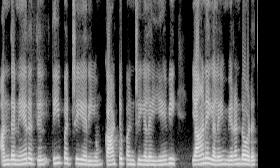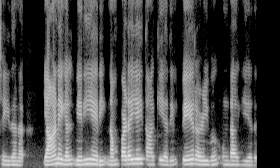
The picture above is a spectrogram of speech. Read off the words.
அந்த நேரத்தில் தீப்பற்றி எறியும் காட்டு பன்றிகளை ஏவி யானைகளை மிரண்டோடச் செய்தனர். யானைகள் வெறியேறி நம் படையை தாக்கியதில் பேரழிவு உண்டாகியது.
